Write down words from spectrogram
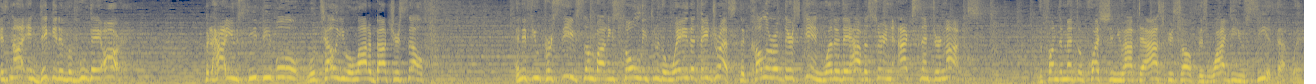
is not indicative of who they are. But how you see people will tell you a lot about yourself. And if you perceive somebody solely through the way that they dress, the color of their skin, whether they have a certain accent or not, the fundamental question you have to ask yourself is why do you see it that way?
